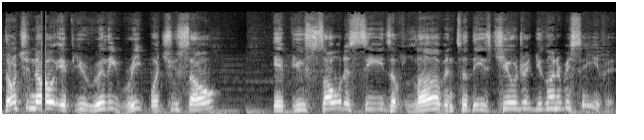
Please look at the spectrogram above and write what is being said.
Don't you know if you really reap what you sow if you sow the seeds of love into these children you're going to receive it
